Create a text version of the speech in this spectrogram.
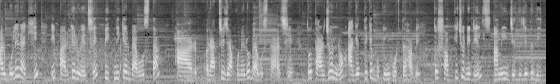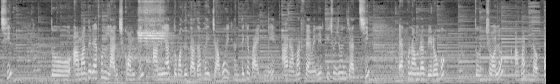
আর বলে রাখি, এই পার্কে রয়েছে পিকনিকের ব্যবস্থা আর রাত্রি যাপনেরও ব্যবস্থা আছে। তো তার জন্য আগের থেকে বুকিং করতে হবে। তো সব কিছু ডিটেলস আমি যেতে যেতে দিচ্ছি। তো আমাদের এখন লাঞ্চ কমপ্লিট আমি আর তোমাদের দাদাভাই যাব এখান থেকে বাইক নিয়ে। আর আমার ফ্যামিলির কিছুজন যাচ্ছি। এখন আমরা বেরোবো। তো চলো আমার ব্লগটা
